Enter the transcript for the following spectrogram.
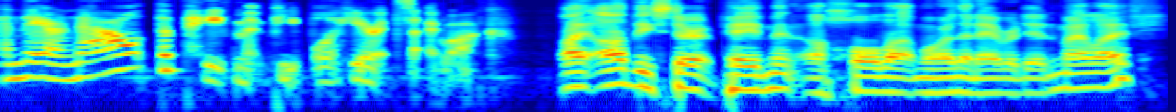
And they are now the pavement people here at Sidewalk. I oddly stare at pavement a whole lot more than I ever did in my life.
